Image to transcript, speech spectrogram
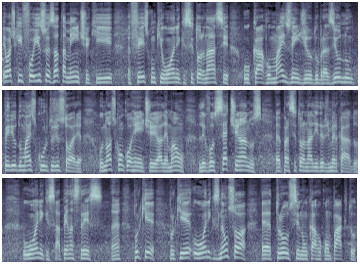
Eu acho que foi isso exatamente que fez com que o Onix se tornasse o carro mais vendido do Brasil num período mais curto de história. O nosso concorrente alemão levou sete anos para se tornar líder de mercado. O Onix apenas três. Né? Por quê? Porque o Onix não só é, trouxe num carro compacto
